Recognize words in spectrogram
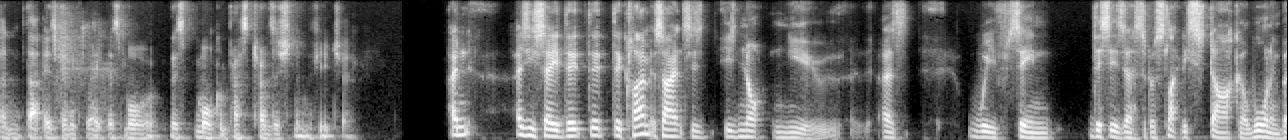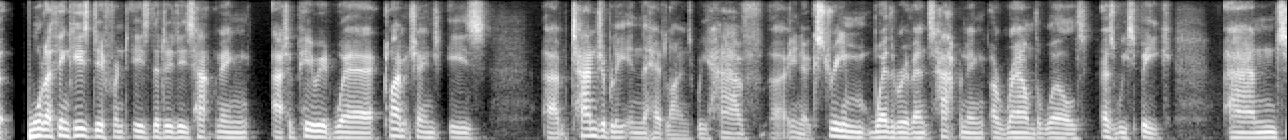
and that is going to create this more this more compressed transition in the future. And as you say, the, the, the climate science is is not new, as we've seen. This is a sort of slightly starker warning, but what I think is different is that it is happening at a period where climate change is um, tangibly in the headlines. We have uh, you know extreme weather events happening around the world as we speak. And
